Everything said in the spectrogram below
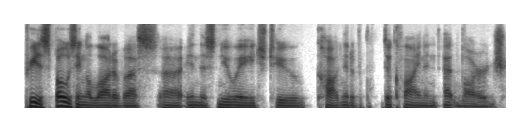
predisposing a lot of us uh, in this new age to cognitive decline in, at large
